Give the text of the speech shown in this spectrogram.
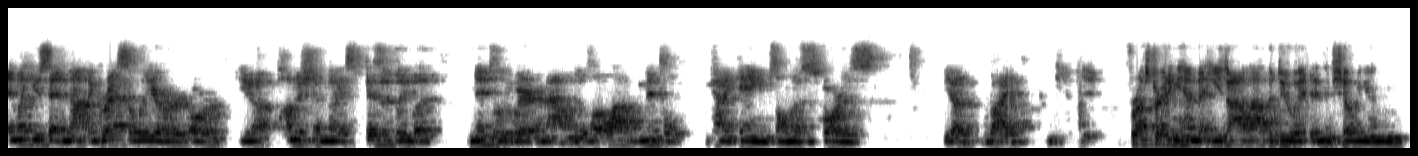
and like you said, not aggressively or, or you know, punish him, I guess, physically, but mentally wear him out. And there was a lot of mental kind of games almost as far as, you know, by frustrating him that he's not allowed to do it and then showing him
